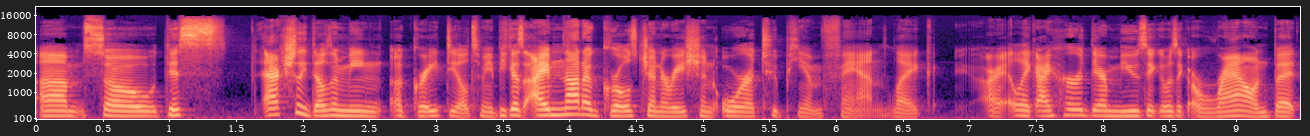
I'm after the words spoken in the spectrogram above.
um, so this actually doesn't mean a great deal to me because I'm not a Girls' Generation or a 2PM fan. Like I, like I heard their music. It was like around, but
